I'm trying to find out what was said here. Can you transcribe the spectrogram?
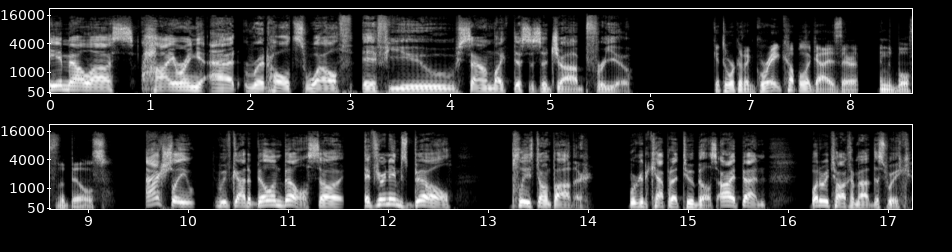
Email us hiring at Ritholtz Wealth if you sound like this is a job for you. Get to work with a great couple of guys there in the both of the bills. Actually, we've got a Bill and Bill. So if your name's Bill, please don't bother. We're going to cap it at two bills. All right, Ben, what are we talking about this week?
